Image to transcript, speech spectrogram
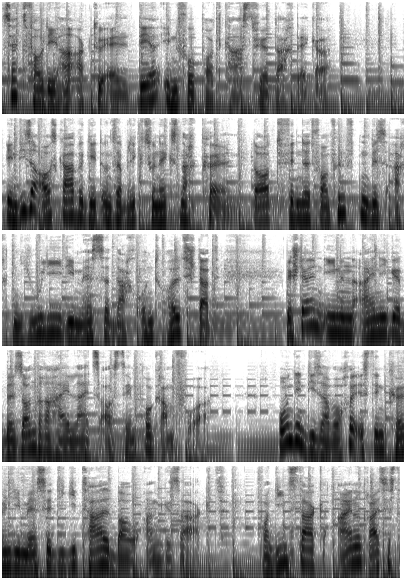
ZVDH aktuell, der Infopodcast für Dachdecker. In dieser Ausgabe geht unser Blick zunächst nach Köln. Dort findet vom 5. bis 8. Juli die Messe Dach und Holz statt. Wir stellen Ihnen einige besondere Highlights aus dem Programm vor. Und in dieser Woche ist in Köln die Messe Digitalbau angesagt. Von Dienstag, 31.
